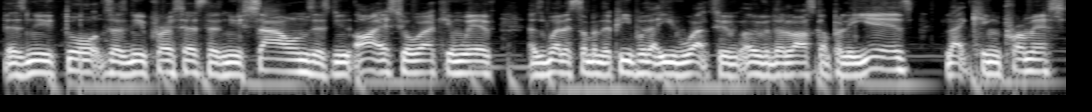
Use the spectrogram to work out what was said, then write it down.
there's new thoughts, there's new process, there's new sounds, there's new artists you're working with, as well as some of the people that you've worked with over the last couple of years, like King Promise.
